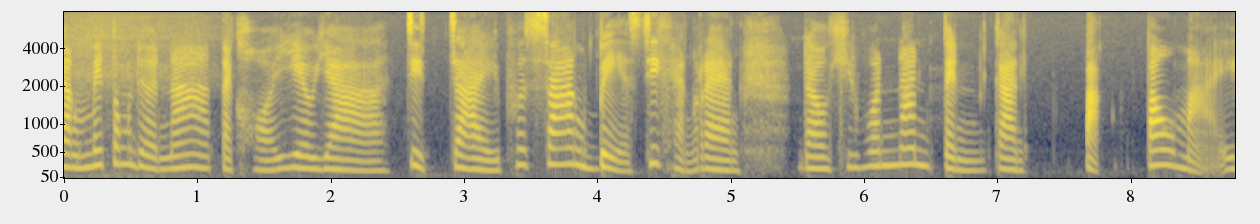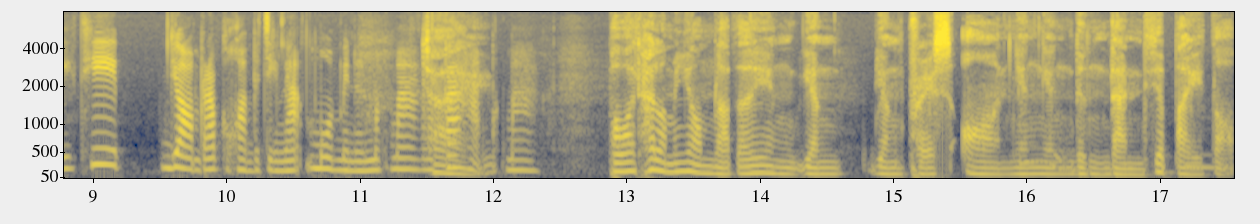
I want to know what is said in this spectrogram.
ยังไม่ต้องเดินหน้า แต่ขอเยียวยาจิตใจเพื่อสร้างเบสที่แข็งแรง เราคิดว่านั่นเป็นการปักเป้าหมายที่ยอมรับกับความเป็นจริงนะโมเมนต์นั้นมากๆ แล้วใช่กล้าหาญมาก เพราะว่าถ้าเราไม่ยอมรับแล้วยังยังยัง press on ยังยังดึงดันที่จะไปต่อ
